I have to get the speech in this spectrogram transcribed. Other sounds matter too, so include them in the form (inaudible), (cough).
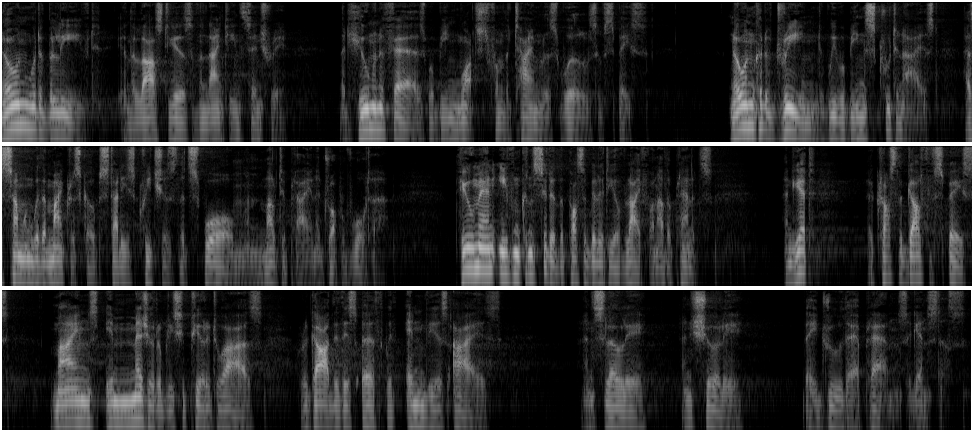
No one would have believed in the last years of the 19th century that human affairs were being watched from the timeless worlds of space. No one could have dreamed we were being scrutinized as someone with a microscope studies creatures that swarm and multiply in a drop of water. Few men even considered the possibility of life on other planets. And yet, across the gulf of space, minds immeasurably superior to ours regarded this earth with envious eyes. And slowly and surely, they drew their plans against us.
